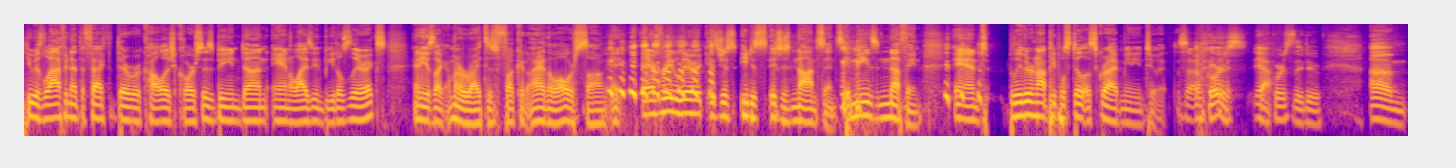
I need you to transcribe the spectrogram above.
he was laughing at the fact that there were college courses being done analyzing Beatles lyrics and he was like I'm going to write this fucking I am the walrus song and every lyric is just he just it's just nonsense it means nothing and believe it or not people still ascribe meaning to it so Of course. Yeah. Of course they do. Um,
